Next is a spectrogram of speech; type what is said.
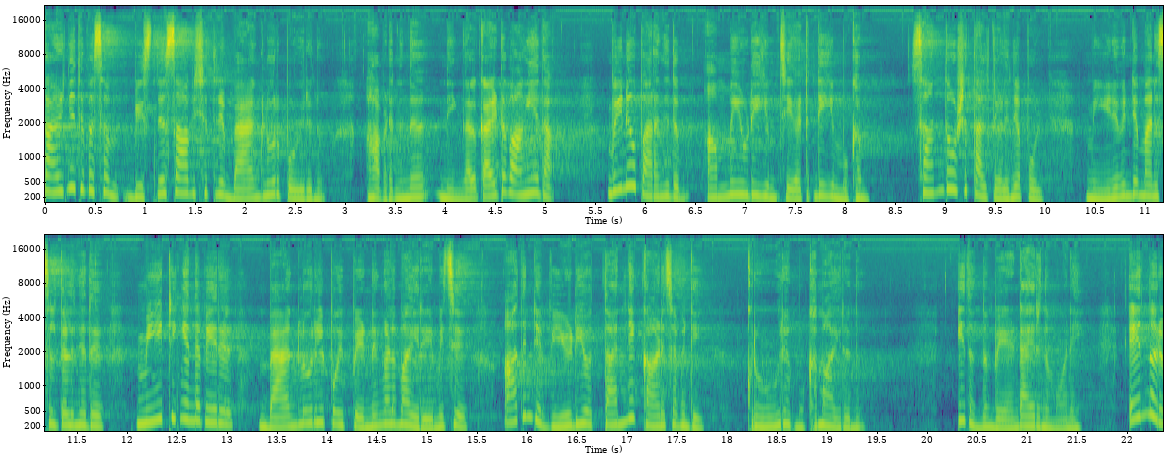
കഴിഞ്ഞ ദിവസം ബിസിനസ് ആവശ്യത്തിന് ബാംഗ്ലൂർ പോയിരുന്നു. അവിടെ നിന്ന് നിങ്ങൾക്കായിട്ട് വാങ്ങിയതാ. വിനു പറഞ്ഞതും അമ്മയുടെയും ചേട്ടന്റെയും മുഖം സന്തോഷത്താൽ തെളിഞ്ഞപ്പോൾ മീനുവിന്റെ മനസ്സിൽ തെളിഞ്ഞത് മീറ്റിംഗ് എന്ന പേരിൽ ബാംഗ്ലൂരിൽ പോയി പെണ്ണുങ്ങളുമായി രമിച്ച് അതിന്റെ വീഡിയോ തന്നെ കാണിച്ചവന്റെ ക്രൂര മുഖമായിരുന്നു ഇതൊന്നും വേണ്ടായിരുന്നു മോനെ. എന്നൊരു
